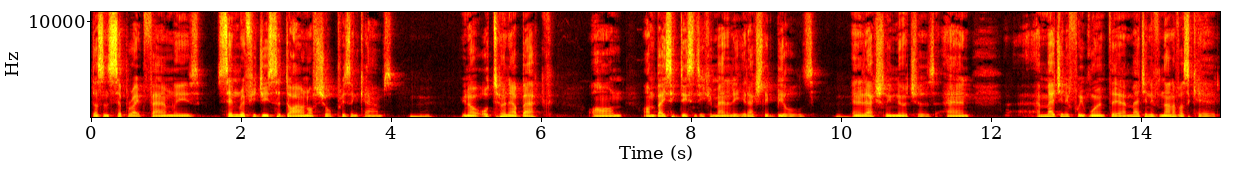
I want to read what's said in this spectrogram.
doesn't separate families, send refugees to die on offshore prison camps, mm-hmm. you know, or turn our back on on basic decency, humanity. It actually builds mm-hmm. and it actually nurtures. And imagine if we weren't there. Imagine if none of us cared,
